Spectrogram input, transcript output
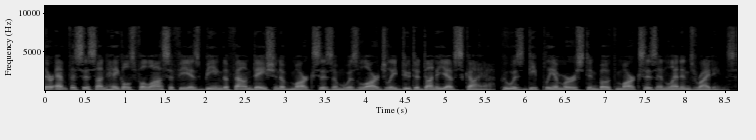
Their emphasis on Hegel's philosophy as being the foundation of Marxism was largely due to Dunayevskaya, who was deeply immersed in both Marx's and Lenin's writings.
